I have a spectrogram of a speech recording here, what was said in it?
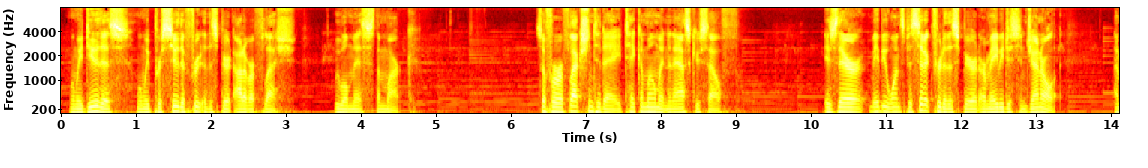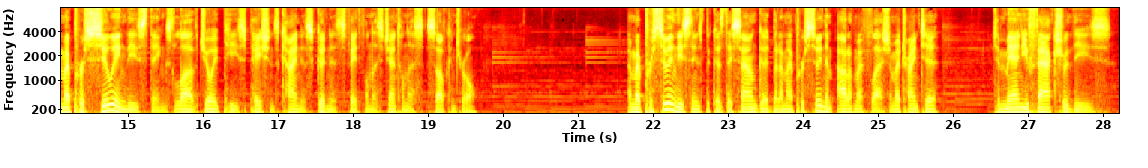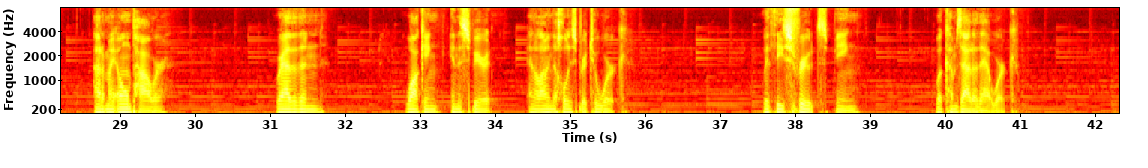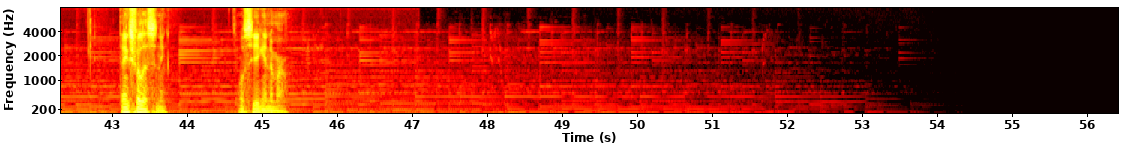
When we do this, when we pursue the fruit of the Spirit out of our flesh, we will miss the mark. So, for reflection today, take a moment and ask yourself Is there maybe one specific fruit of the Spirit, or maybe just in general? Am I pursuing these things love, joy, peace, patience, kindness, goodness, faithfulness, gentleness, self control? Am I pursuing these things because they sound good, but am I pursuing them out of my flesh? Am I trying to, to manufacture these out of my own power rather than walking in the Spirit and allowing the Holy Spirit to work? With these fruits being what comes out of that work. Thanks for listening. We'll see you again tomorrow.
